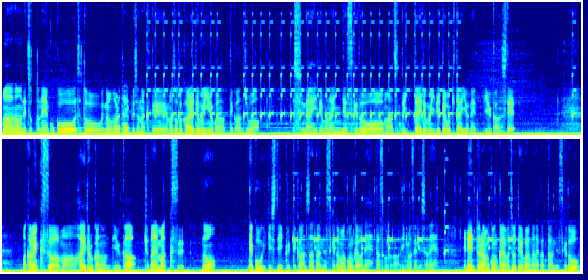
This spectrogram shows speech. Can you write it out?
まあなのでちょっとね、ここちょっとノーマルタイプじゃなくて、まあちょっと変えてもいいのかなって感じはしないでもないんですけど、まあちょっと1体でも入れておきたいよねっていう感じで。まあカメックスはまあハイドロカノンっていうか、巨大マックスので攻撃していくって感じだったんですけど、まあ今回はね、出すことができませんでしたね。レントラーも今回はちょっと出番がなかったんですけど、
